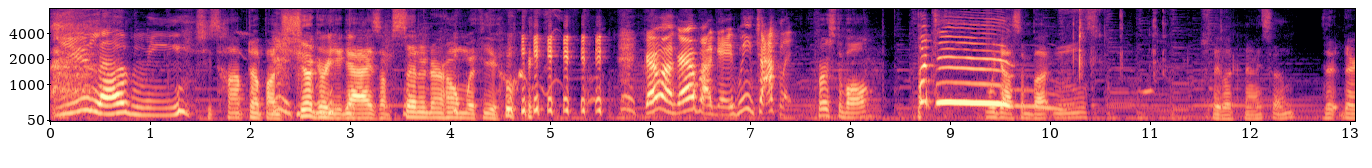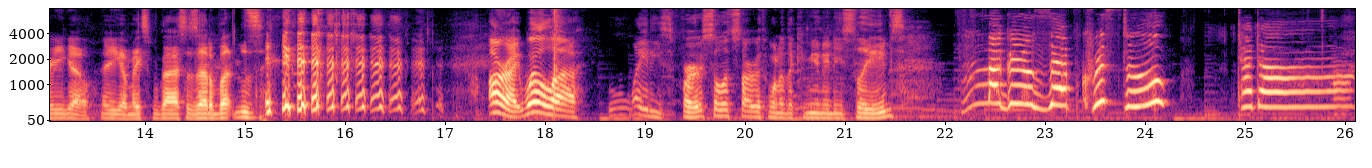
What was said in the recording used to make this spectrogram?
You love me. she's hopped up on sugar, you guys. I'm sending her home with you. Grandma and Grandpa gave me chocolate. first of all, Buttons! we got some buttons. They look nice. Um, th- there you go. There you go. Make some glasses out of buttons. all right. Well, uh, ladies first. So let's start with one of the community sleeves. My girl Zap Crystal. Ta-da!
